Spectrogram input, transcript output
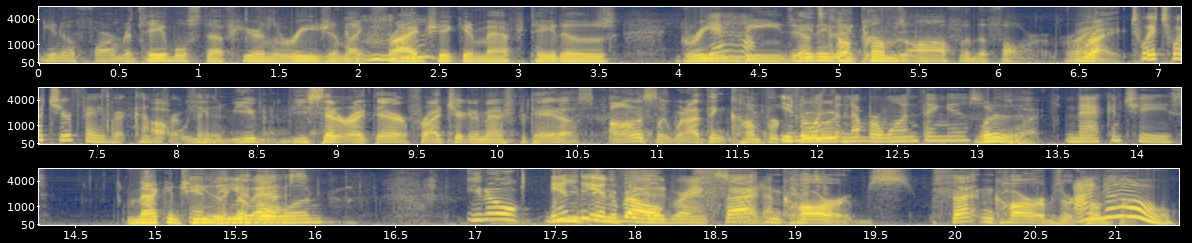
you know farm to table stuff here in the region, like fried chicken, mashed potatoes, green Mm-hmm. Yeah. beans, That's anything that comes food. off of the farm, right? right. Twitch, what's your favorite Oh, comfort you, food? you you said it right there. Fried chicken and mashed potatoes. Honestly, when I think comfort You know food, what the number one thing is? What is What? it? Mac and cheese. Mac and cheese In is the number US. one. You know, when you Indian think about food ranks fat right and up there, too. carbs. Fat and carbs are I comfort. know.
